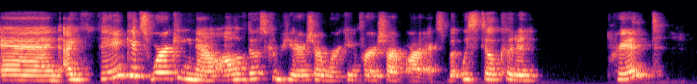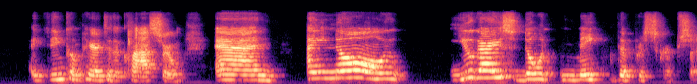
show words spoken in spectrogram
And I think it's working now. All of those computers are working for Sharp RX, but we still couldn't print, I think, compared to the classroom. And I know you guys don't make the prescription,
